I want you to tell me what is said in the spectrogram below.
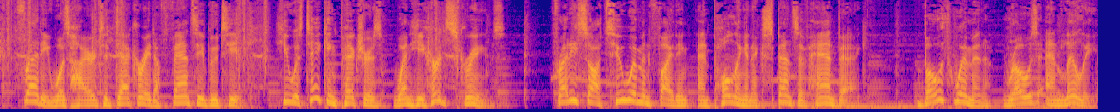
Freddie was hired to decorate a fancy boutique. He was taking pictures when he heard screams. Freddie saw two women fighting and pulling an expensive handbag. Both women, Rose and Lily,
